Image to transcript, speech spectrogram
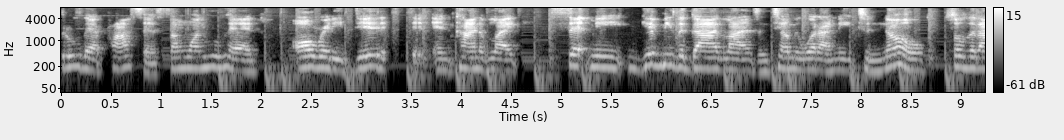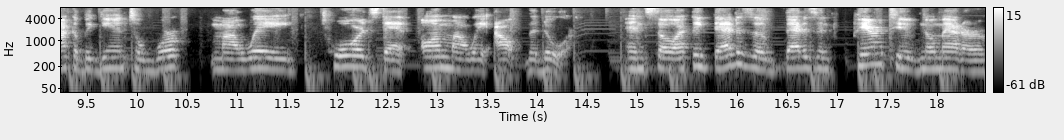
through that process someone who had already did it and kind of like set me give me the guidelines and tell me what i need to know so that i could begin to work my way towards that on my way out the door. And so i think that is a that is imperative no matter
